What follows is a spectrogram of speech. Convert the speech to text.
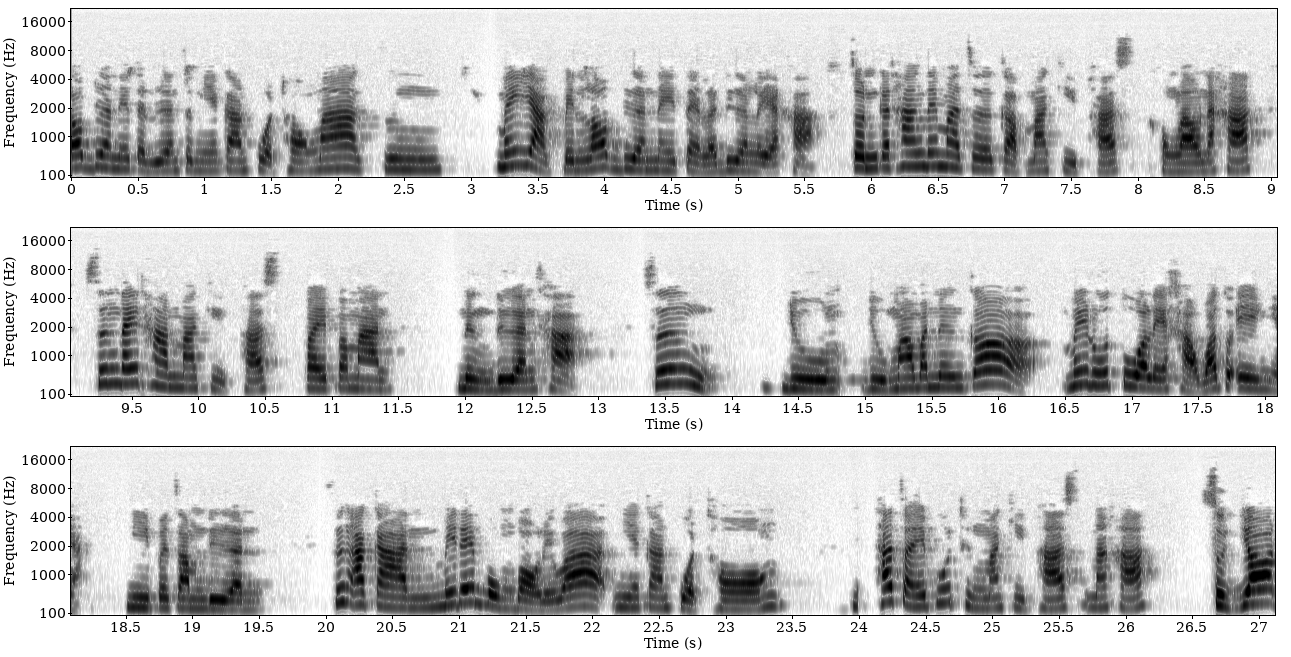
รอบเดือนในแต่ละเดือนจะมีอาการปวดท้องมาก จึงไม่อยากเป็นรอบเดือนในแต่ละเดือนเลยอะค่ะ จนกระทั่งได้มาเจอกับมากิพัสของเรานะคะ ซึ่งได้ทานมากิพัสไปประมาณ 1 เดือนค่ะ ซึ่ง อยู่อยู่มาวันหนึงก็ไม่รู้ตัวเลยค่ะว่าตัวเองเนี่ยมีประจำเดือน ซึ่งอาการไม่ได้บ่งบอกเลยว่ามีอาการปวดท้อง ถ้าจะให้พูดถึงมากิพัสนะคะ สุดยอด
